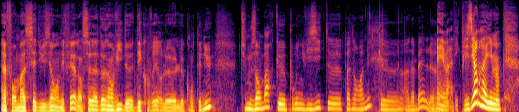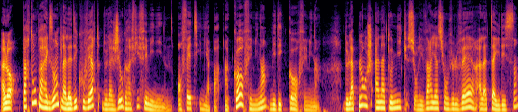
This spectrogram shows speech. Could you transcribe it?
Un format séduisant, en effet. Alors, cela donne envie de découvrir le, le contenu. Tu nous embarques pour une visite euh, panoramique, euh, Annabelle? Eh ben, avec plaisir, Brahim. Alors, partons par exemple à la découverte de la géographie féminine. En fait, il n'y a pas un corps féminin, mais des corps féminins. De la planche anatomique sur les variations vulvaires à la taille des seins,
